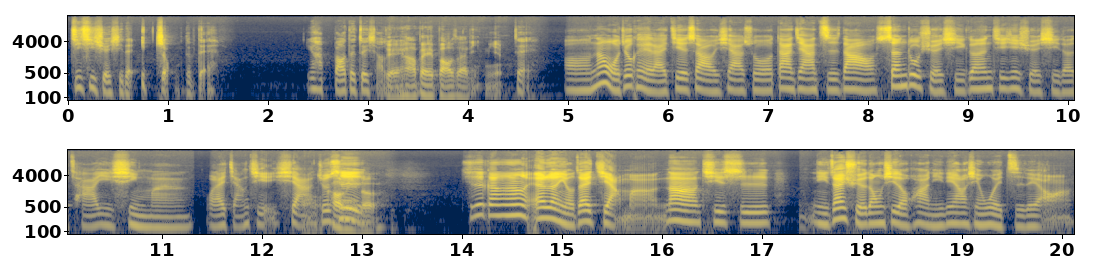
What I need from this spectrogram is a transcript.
机器学习的一种，对不对？因为它包在最小的，对，它被包在里面。对，哦，那我就可以来介绍一下，说大家知道深度学习跟机器学习的差异性吗？我来讲解一下，哦就是其实刚刚 Alan 有在讲嘛，那其实你在学东西的话，你一定要先喂资料啊。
